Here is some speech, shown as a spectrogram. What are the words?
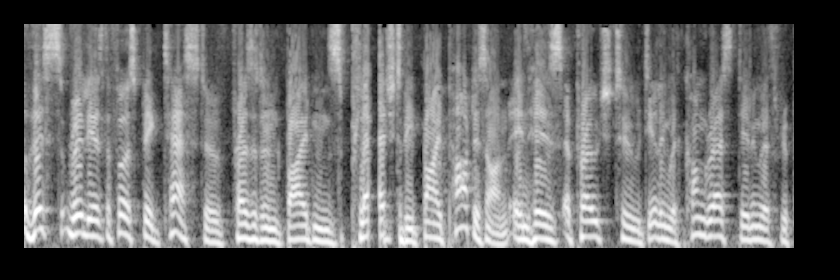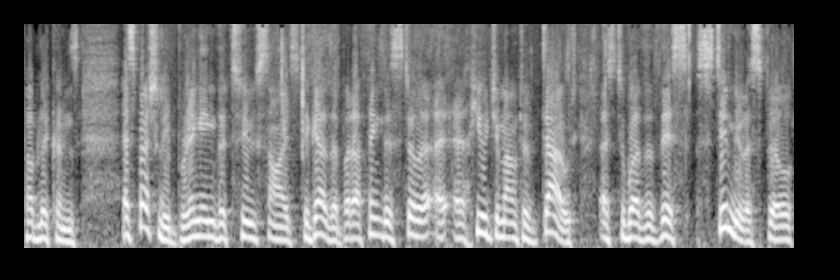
This really is the first big test of President Biden's pledge to be bipartisan in his approach to dealing with Congress, dealing with Republicans, especially bringing the two sides together. But I think there's still a, a, huge amount of doubt as to whether this stimulus bill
